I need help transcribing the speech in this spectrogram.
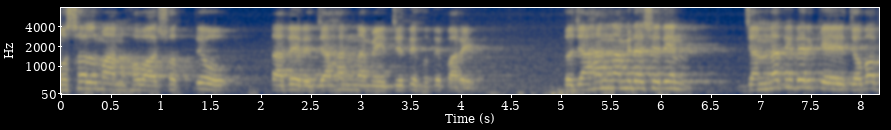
মুসলমান হওয়া সত্ত্বেও তাদের জাহান নামে যেতে হতে পারে। তো জাহান নামীরা সেদিন জান্নাতীদেরকে জবাব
